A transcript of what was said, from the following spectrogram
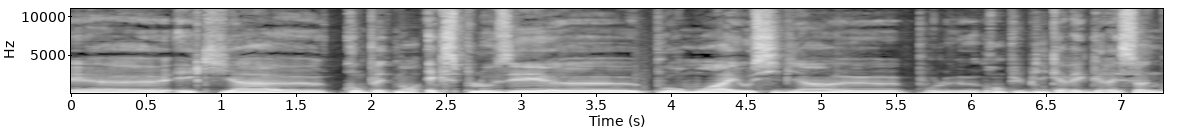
euh, et qui a complètement explosé euh, pour moi et aussi bien euh, pour le grand public avec Grayson.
